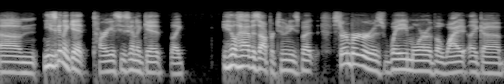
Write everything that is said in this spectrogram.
Um, he's gonna get targets. He's gonna get like he'll have his opportunities, but Sternberger is way more of a wide like a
